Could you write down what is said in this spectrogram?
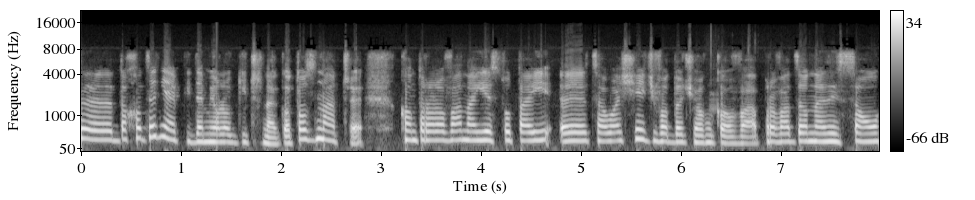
e, dochodzenia epidemiologicznego. To znaczy kontrolowana jest tutaj e, cała sieć wodociągowa, prowadzone są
